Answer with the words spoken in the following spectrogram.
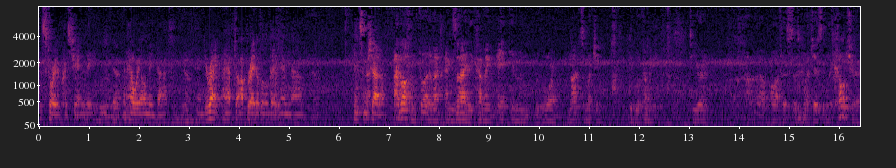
the story of Christianity and how we all need that. And you're right. I have to operate a little bit in uh, in some shadow. I've often thought about anxiety coming in, in the more, not so much in people coming to your uh, office as much as in the culture.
